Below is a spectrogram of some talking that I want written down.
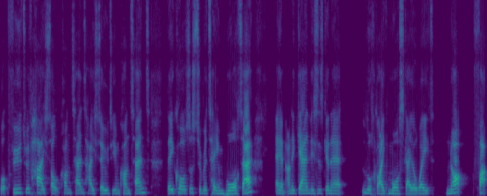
but foods with high salt content, high sodium content, they cause us to retain water. Um, and again, this is going to look like more scale weight, not fat,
